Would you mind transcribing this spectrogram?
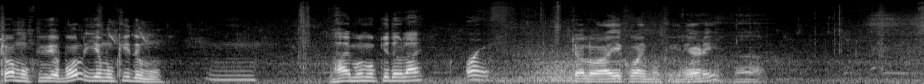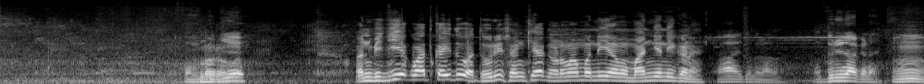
છો મૂકવી બોલ એ મૂકી દઉં હું લાય હું મૂકી દઉં લાય ઓય ચલો આ એક વાય મૂકી રેડી હા બરોબર. બીજી? અને બીજી એક વાત કહી દઉં અધૂરી સંખ્યા ગણવામાં નહીં આવે માન્ય નહીં ગણાય હા એ તો બરાબર અધૂરી ના ગણાય હમ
